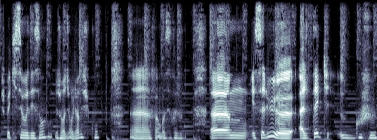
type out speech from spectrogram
Je sais pas qui c'est au dessin, j'aurais dû regarder, je suis con. Euh, Enfin moi c'est très joli. Euh, et salut euh, Altec Gouffeux.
